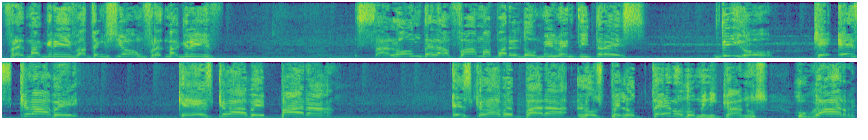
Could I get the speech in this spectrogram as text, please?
Fred McGriff, atención, Fred McGriff, Salón de la Fama para el 2023, dijo que es clave, que es clave para, es clave para los peloteros dominicanos jugar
